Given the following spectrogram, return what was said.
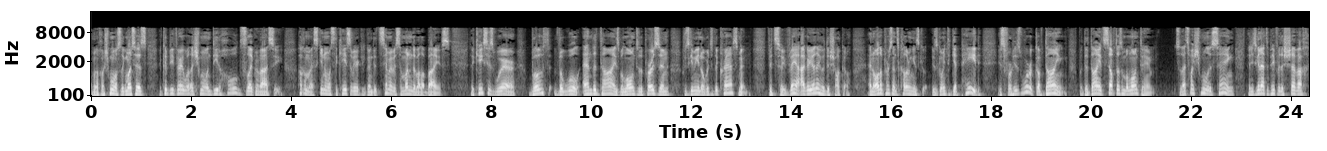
So the Gemara says, it could be very well that Shmuel indeed holds like Rav Asi. What's the case over here? The case is where both the wool and the dyes belong to the person who's giving it over to the craftsman. And all the person that's coloring is, is going to get paid is for his work of dyeing, but the dye itself doesn't belong to him. So that's why Shmuel is saying that he's going to have to pay for the shevach.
